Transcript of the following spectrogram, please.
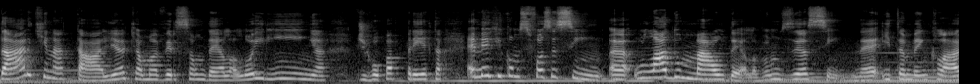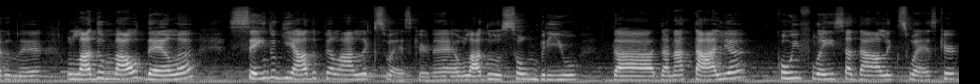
Dark Natália, que é uma versão dela loirinha, de roupa preta, é meio que como se fosse assim, uh, o lado mal dela, vamos dizer assim, né, e também, claro, né, o lado mal dela sendo guiado pela Alex Wesker, né, o lado sombrio da, da Natália com influência da Alex Wesker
